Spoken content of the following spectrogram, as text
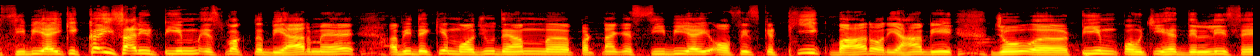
सीबीआई की कई सारी टीम इस वक्त बिहार में है। अभी देखिए, मौजूद है हम पटना के सीबीआई ऑफ़िस के ठीक बाहर और यहाँ भी जो टीम पहुँची है दिल्ली से,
